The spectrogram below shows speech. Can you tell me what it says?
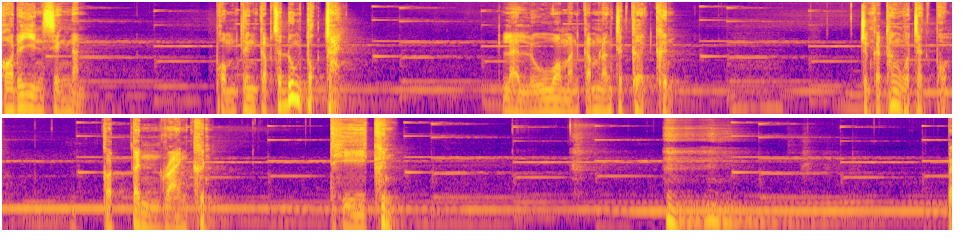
พอได้ยินเสียงนั้น ผมถึงกับสะดุ้งตกใจ และรู้ว่ามันกำลังจะเกิดขึ้น จนกระทั่งหัวใจของผม ก็เต้นแรงขึ้น ทีขึ้น ไป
